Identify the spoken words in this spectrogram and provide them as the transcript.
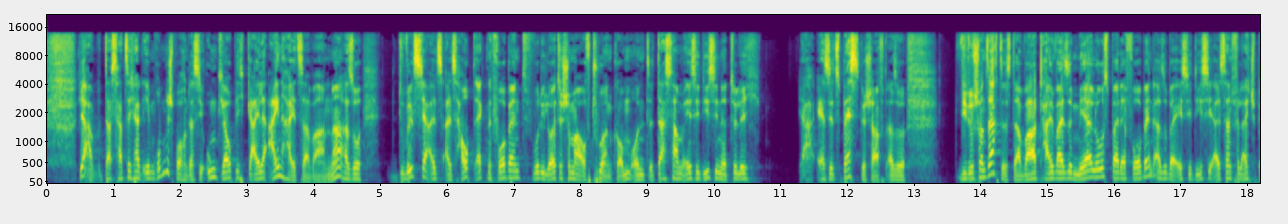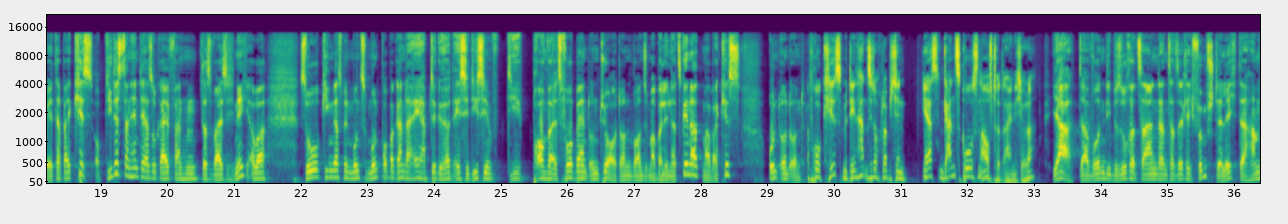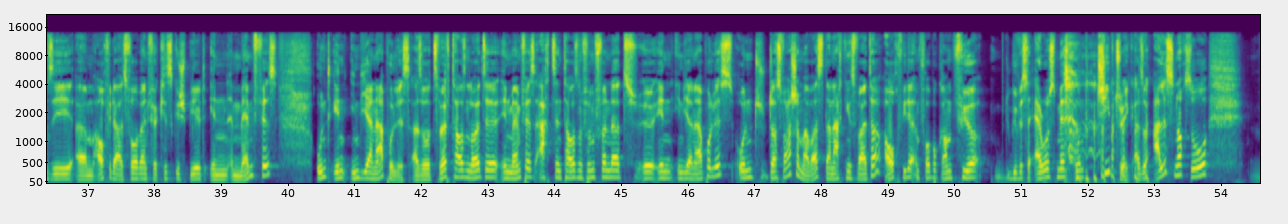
ja, das hat sich halt eben rumgesprochen, dass sie unglaublich geile Einheizer waren. Ne? Also du willst ja als, als Hauptact eine Vorband, wo die Leute schon mal auf Touren kommen. Und das haben ACDC natürlich ja, er ist jetzt best geschafft. Also wie du schon sagtest, da war teilweise mehr los bei der Vorband, also bei ACDC, als dann vielleicht später bei KISS. Ob die das dann hinterher so geil fanden, das weiß ich nicht, aber so ging das mit Mund-zu-Mund-Propaganda. Hey, habt ihr gehört, ACDC, die brauchen wir als Vorband und ja, dann waren sie mal bei Leonard Skinner, mal bei KISS und, und, und. Pro KISS, mit denen hatten sie doch, glaube ich, einen ersten ganz großen Auftritt eigentlich, oder? Ja, da wurden die Besucherzahlen dann tatsächlich fünfstellig. Da haben sie ähm, auch wieder als Vorband für KISS gespielt in Memphis und in Indianapolis. Also 12.000 Leute in Memphis, 18.500 äh, in Indianapolis und das war schon mal was. Danach ging es weiter, auch wieder im Vorprogramm für gewisse Aerosmith und Cheap Trick. Also alles noch so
